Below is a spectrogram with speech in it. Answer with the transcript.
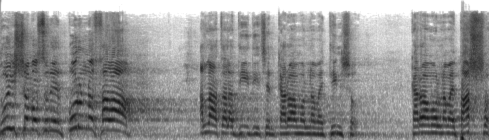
দুইশো বছরের পূর্ণ সওয়াব। আল্লাহ তালা দিয়ে দিয়েছেন কারও আমল নামায় তিনশো, কারও আমল নামায় পাঁচশো।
